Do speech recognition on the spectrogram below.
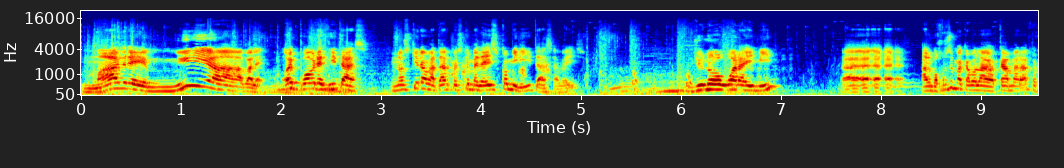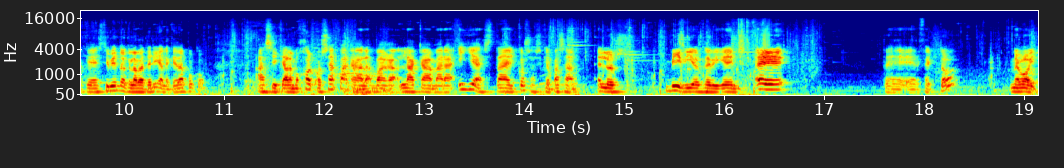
¡Madre mía! Vale, hoy pobrecitas No os quiero matar, pero es que me dais comiditas, ¿sabéis? You know what I mean? Eh, eh, eh, a lo mejor se me acabó la cámara Porque estoy viendo que la batería le queda poco Así que a lo mejor pues se apaga la, cámara Y ya está, hay cosas que pasan en los vídeos de Big Games. Perfecto Me voy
